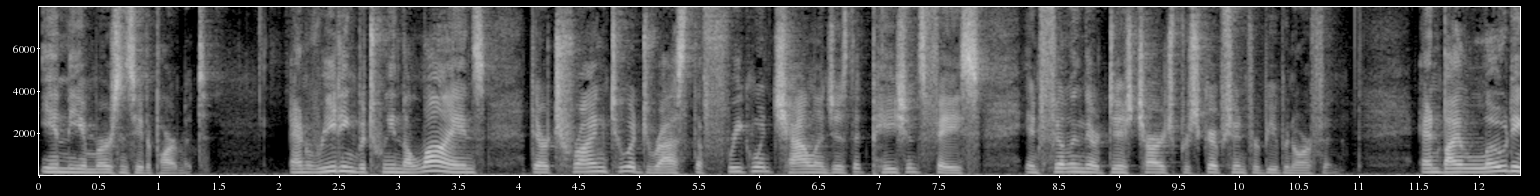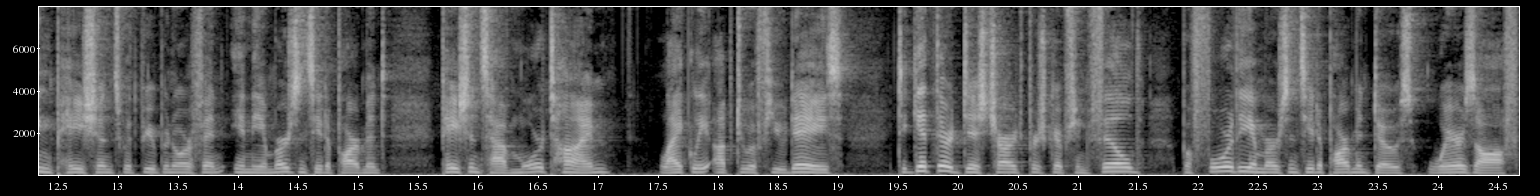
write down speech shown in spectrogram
in the emergency department. And reading between the lines, they're trying to address the frequent challenges that patients face in filling their discharge prescription for buprenorphine. And by loading patients with buprenorphine in the emergency department, patients have more time, likely up to a few days, to get their discharge prescription filled before the emergency department dose wears off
